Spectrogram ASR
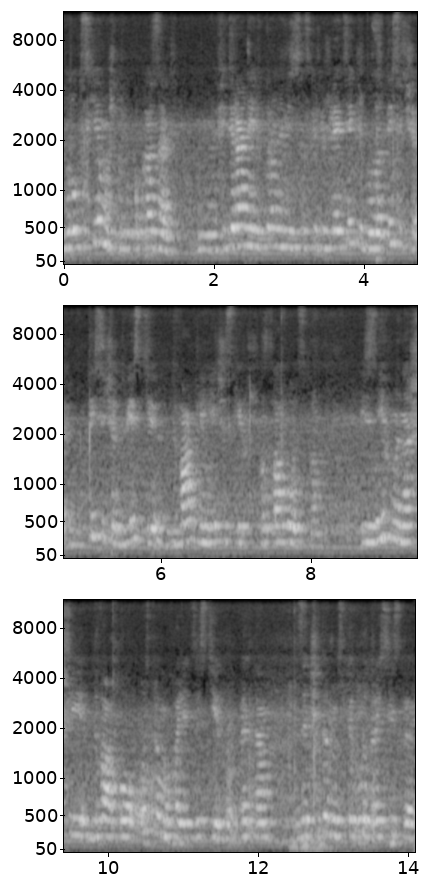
блок-схему, чтобы показать. В Федеральной электронной медицинской библиотеке было 1000, 1202 клинических руководства. Из них мы нашли два по острому холециститу. Это за 2014 год Российское,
